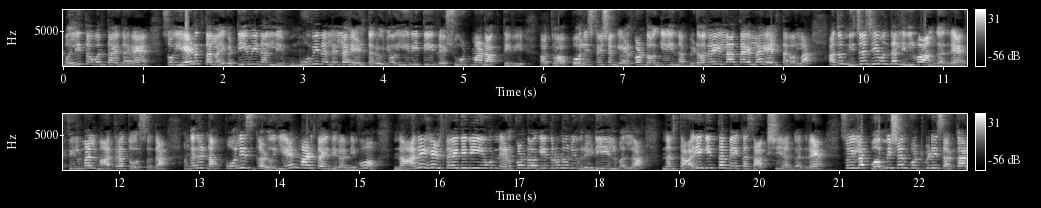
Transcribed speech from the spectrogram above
ಬಲಿ ತಗೊಂತಾ ಇದ್ದಾರೆ. ಸೊ ಹೇಳುತ್ತಲ್ಲ, ಈಗ ಟಿವಿನಲ್ಲಿ, ಮೂವಿನಲ್ಲೆಲ್ಲ ಹೇಳ್ತಾರೆ, ಅಯ್ಯೋ, ಈ ರೀತಿ ಇದ್ರೆ ಶೂಟ್ ಮಾಡಾಕ್ತಿವಿ. ಅಥವಾ ಪೊಲೀಸ್ ಸ್ಟೇಷನ್ಗೆ ಹೇಳ್ಕೊಂಡು ಹೋಗಿ, ಇನ್ನ ಬಿಡೋದೇ ಇಲ್ಲ ಅಂತ ಎಲ್ಲ ಹೇಳ್ತಾರಲ್ಲ, ಅದು ನಿಜ ಜೀವನದಲ್ಲಿ ಇಲ್ವಾ ಹಂಗಾದ್ರೆ? ಫಿಲ್ಮ್ ಅಲ್ಲಿ ಮಾತ್ರ ತೋರ್ಸೋದಾ? ಹಂಗಾದ್ರೆ ನಮ್ ಪೊಲೀಸ್ಗಳು ಏನ್ ಮಾಡ್ತಾ ಇದ್ದೀರಾ ನೀವು? ನಾನೇ ಹೇಳ್ತಾ ಇದ್ದೀನಿ ಇವ್ರನ್ನ ಎಳ್ಕೊಂಡು ಹೋಗಿ ಅಂದ್ರೂ ನೀವು ರೆಡಿ ಇಲ್ವಲ್ಲ? ನನ್ ತಾಯಿಗಿಂತ ಬೇಕಾ ಸಾಕ್ಷಿ ಹಂಗಾದ್ರೆ? ಸೊ ಇಲ್ಲ ಪರ್ಮಿಷನ್ ಕೊಟ್ಬಿಡಿ ಸರ್ಕಾರ,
